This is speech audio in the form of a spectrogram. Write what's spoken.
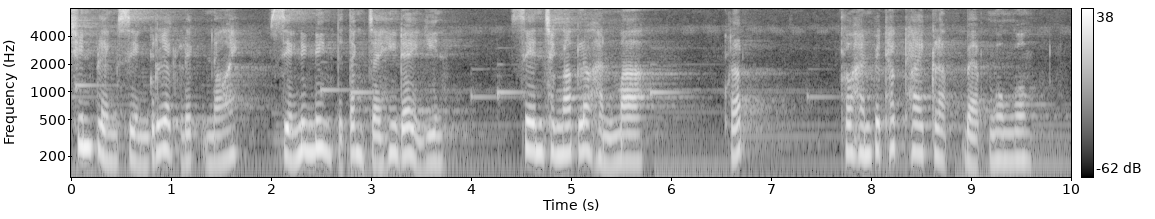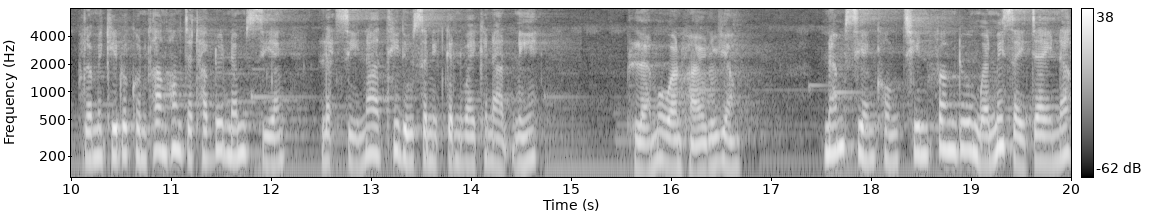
ชินเปล่งเสียงเรียกเล็กน้อย เสียงนิ่งๆ แต่ตั้งใจให้ได้ยิน เซนชะงักแล้วหันมา ครับ เขาหันไปทักทายกลับแบบงงๆ เพราะไม่คิดว่าคนข้างห้องจะทักด้วยน้ำเสียง และสีหน้าที่ดูสนิทกันไวขนาดนี้ แผลเมื่อวานหายหรือยัง น้ำเสียงของชินฟังดูเหมือนไม่ใส่ใจนัก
